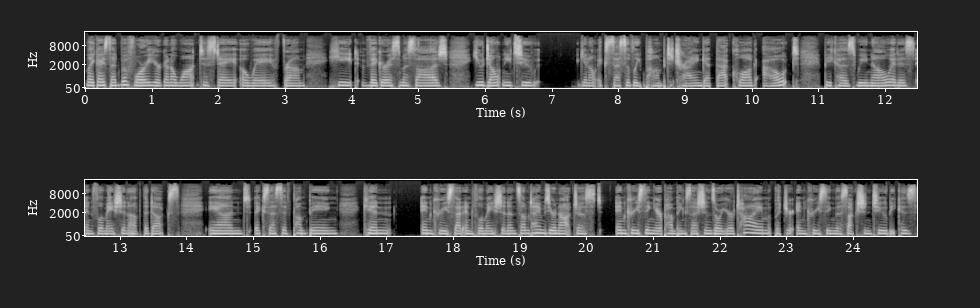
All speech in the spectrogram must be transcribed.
Like I said before, you're going to want to stay away from heat, vigorous massage. You don't need to you know, excessively pump to try and get that clog out because we know it is inflammation of the ducts and excessive pumping can increase that inflammation. And sometimes you're not just increasing your pumping sessions or your time, but you're increasing the suction too because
